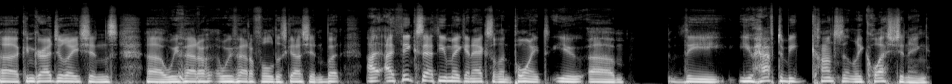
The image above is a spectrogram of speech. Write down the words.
Uh, congratulations. Uh, we've had a we've had a full discussion. But I, I think Seth, you make an excellent point. You um, the you have to be constantly questioning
